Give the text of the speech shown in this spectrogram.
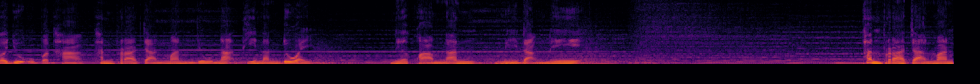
ก็อยู่อุปถากท่านพระอาจารย์มั่นอยู่ณที่นั้นด้วย เนื้อความนั้นมีดังนี้ ท่านพระอาจารย์มั่น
